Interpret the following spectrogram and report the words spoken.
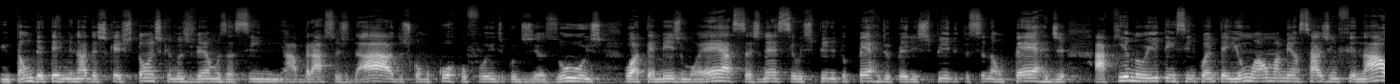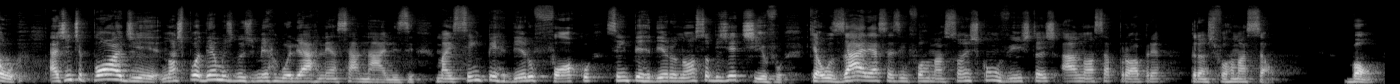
Então, determinadas questões que nos vemos assim, abraços dados, como o corpo fluídico de Jesus, ou até mesmo essas, né? Se o espírito perde o perispírito, se não perde. Aqui no item 51 há uma mensagem final. A gente pode, nós podemos nos mergulhar nessa análise, mas sem perder o foco, sem perder o nosso objetivo, que é usar essas informações com vistas à nossa própria transformação. Bom,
